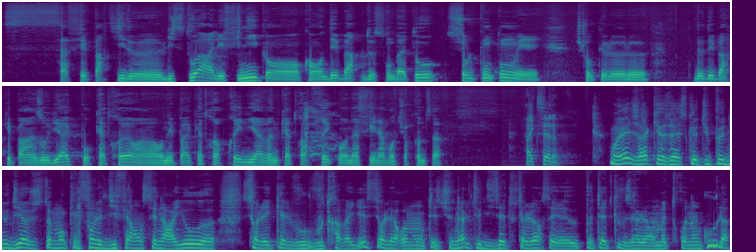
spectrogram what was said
ça fait partie de l'histoire elle est finie quand, quand on débarque de son bateau sur le ponton. Et je trouve que le, le de débarquer par un Zodiac pour 4 heures on n'est pas à 4 heures près ni à 24 heures près quand on a fait une aventure comme ça. Axel oui, Jacques, est-ce que tu peux nous dire justement quels sont les différents scénarios euh, sur lesquels vous, vous travaillez sur les remontées de Tu disais tout à l'heure, c'est euh, peut-être que vous allez en mettre trois d'un coup. Là,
